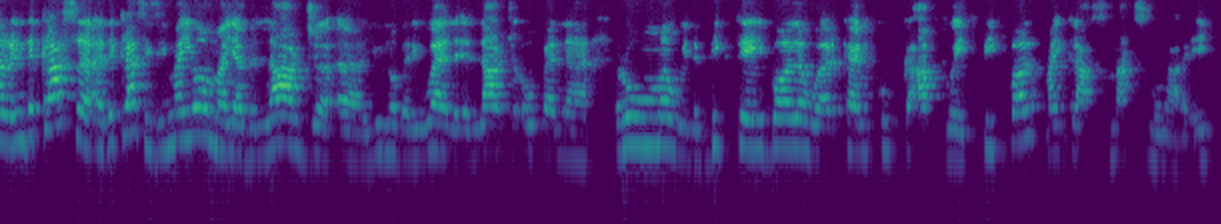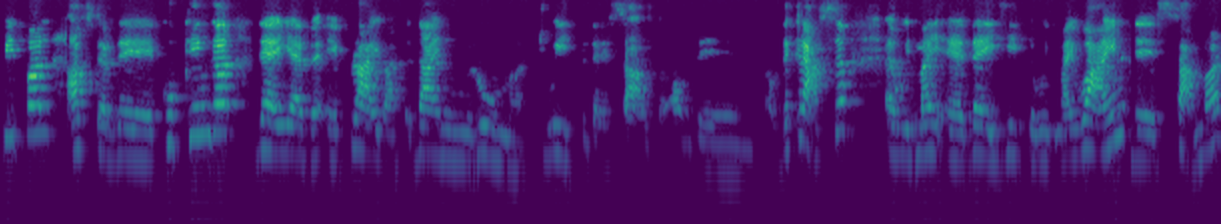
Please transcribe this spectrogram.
in the class, uh, the class is in my home. I have a large, uh, you know very well, a large open uh, room with a big table where can cook up to eight people. My class maximum are eight people. After the cooking, they have a private dining room to eat the result of the of the class. With my, they eat with my wine. The summer,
